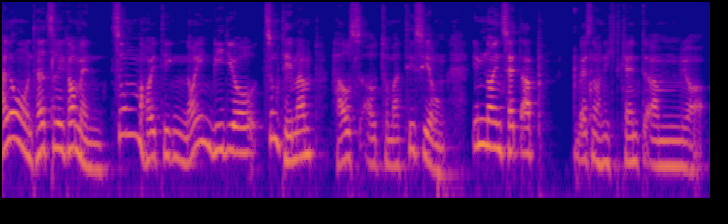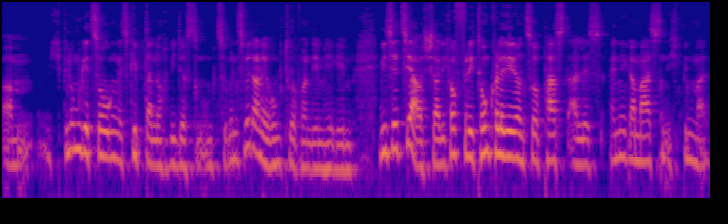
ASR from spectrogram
Hallo und herzlich willkommen zum heutigen neuen Video zum Thema Hausautomatisierung. Im neuen Setup, wer es noch nicht kennt, ähm, ja, ähm, ich bin umgezogen, es gibt dann noch Videos zum Umzug und es wird auch eine Rumtour von dem hier geben, wie es jetzt hier ausschaut. Ich hoffe, die Tonqualität und so passt alles einigermaßen. Ich bin mal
